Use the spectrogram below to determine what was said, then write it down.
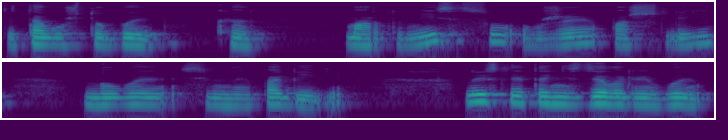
для того, чтобы к марту месяцу уже пошли новые сильные побеги. Но если это не сделали вы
